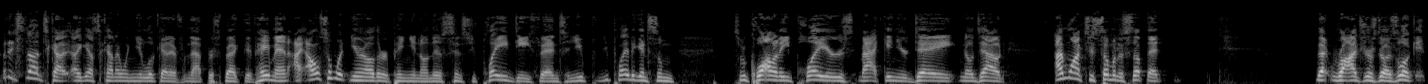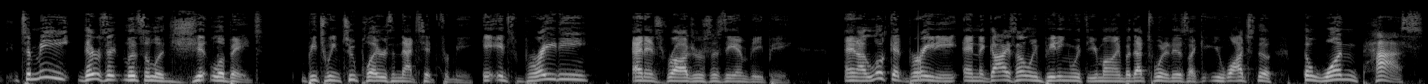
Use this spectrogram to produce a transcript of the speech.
But it's not, Scott, I guess, kind of when you look at it from that perspective. Hey, man, I also want your other opinion on this since you played defense and you you played against some some quality players back in your day, no doubt. I'm watching some of the stuff that that Rodgers does. Look, to me, there's a there's a legit debate between two players, and that's it for me. It, it's Brady and it's Rodgers as the MVP. And I look at Brady, and the guy's not only beating with your mind, but that's what it is. Like you watch the the one pass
